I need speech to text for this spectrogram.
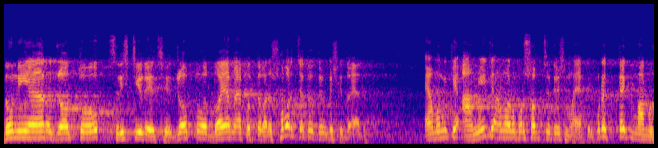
দুনিয়ার যত সৃষ্টি রয়েছে, যত দয়া মায়া করতে পারে, সবার চাইতেও তুমি বেশি দয়ালু। এমনকি আমি যে আমার উপর সবচেয়ে বেশি মায়া করি, প্রত্যেক মানুষ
